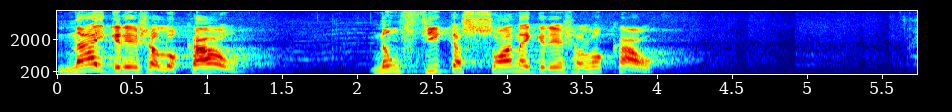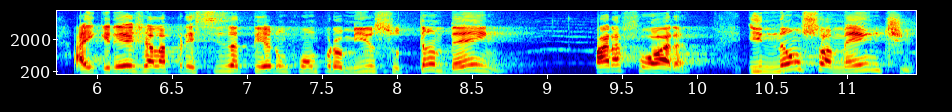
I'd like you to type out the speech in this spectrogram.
na igreja local não fica só na igreja local. A igreja ela precisa ter um compromisso também para fora, e não somente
